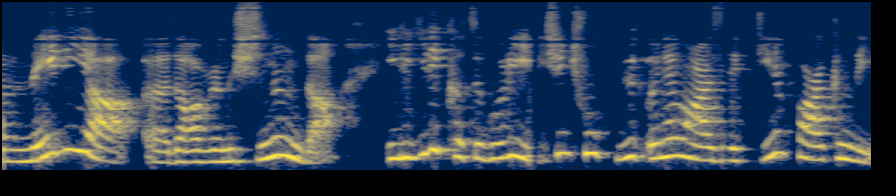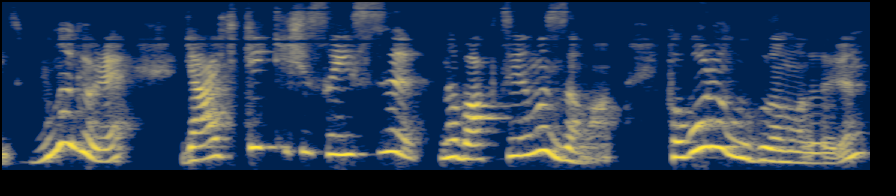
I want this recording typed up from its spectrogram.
medya e, davranışının da ilgili kategori için çok büyük önem arz ettiğinin farkındayız. Buna göre gerçek kişi sayısına baktığımız zaman favori uygulamaların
